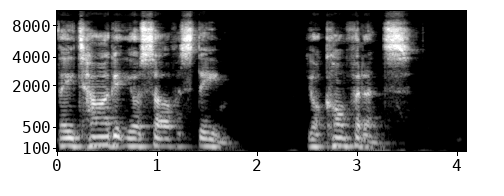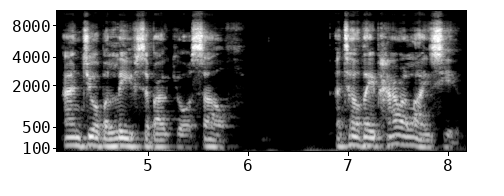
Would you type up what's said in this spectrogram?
They target your self esteem, your confidence, and your beliefs about yourself until they paralyze you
